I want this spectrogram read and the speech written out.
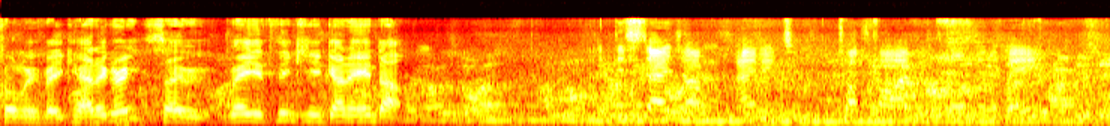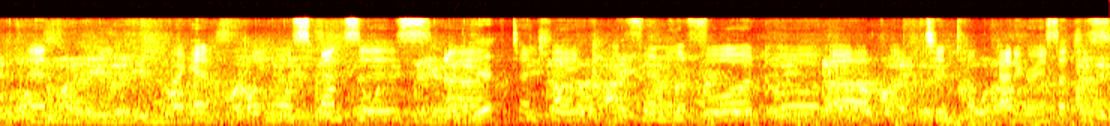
Formula V category. So where you thinking you're going to end up? at this stage, I'm aiming to top five in Formula V, and if I get more sponsors, uh, Yep. potentially in Formula Ford or uh, a tin top category, such as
